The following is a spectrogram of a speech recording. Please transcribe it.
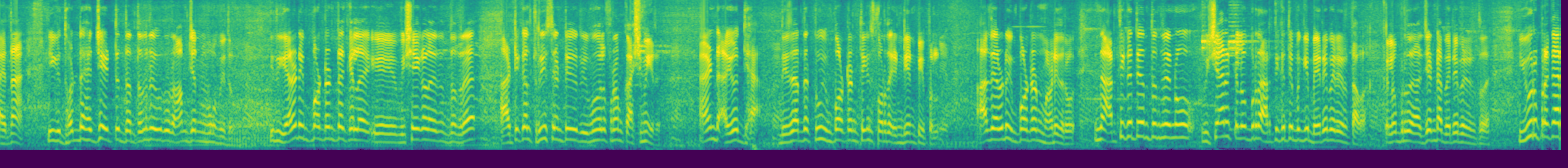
ಆಯಿತಾ? ಈಗ ದೊಡ್ಡ ಹೆಜ್ಜೆ ಇಟ್ಟಿದ್ದಂತಂದ್ರೆ ಇವರು ರಾಮ ಜನ್ಮಭೂಮಿದು. ಇದು ಎರಡು ಇಂಪಾರ್ಟೆಂಟ್ ಕೆಲ ವಿಷಯಗಳು ಅಂತಂದ್ರೆ article three seventy removal from Kashmir and Ayodhya these are the two important things for the Indian people ಅದೆರಡು ಇಂಪಾರ್ಟೆಂಟ್ ಮಾಡಿದರು. ಇನ್ನು ಆರ್ಥಿಕತೆ ಅಂತಂದ್ರೇನು ವಿಚಾರ ಕೆಲವೊಬ್ಬರ ಆರ್ಥಿಕತೆ ಬಗ್ಗೆ ಬೇರೆ ಬೇರೆ ಇರ್ತಾವೆ. ಕೆಲವೊಬ್ರದ್ದು ಅಜೆಂಡಾ ಬೇರೆ ಬೇರೆ ಇರ್ತದೆ. ಇವ್ರ ಪ್ರಕಾರ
